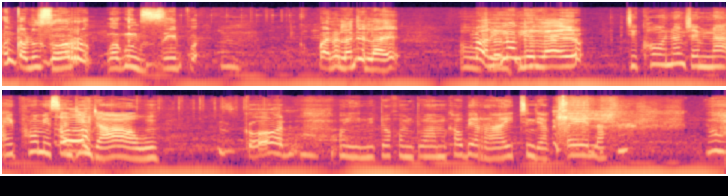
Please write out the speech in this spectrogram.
Onqala uzoro kwakungisipho ubani olandelayo? Oh, ubani baby. olandelayo? Ndikhona nje mna i promise andindawo. Is gone oyini torho mntu wam? Khawube rayithi ndiyakucela Yho.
